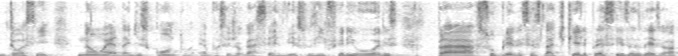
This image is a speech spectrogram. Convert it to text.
Então, assim, não é dar desconto, é você jogar serviços inferiores para suprir a necessidade que ele precisa às vezes. Ó,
